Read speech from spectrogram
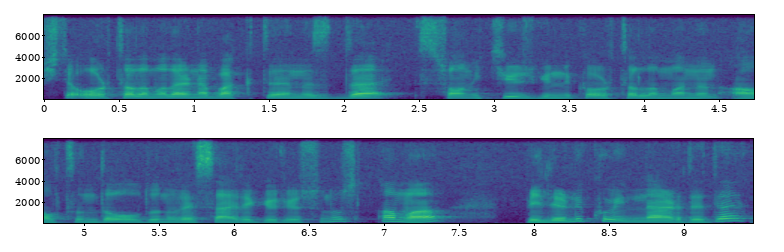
işte ortalamalarına baktığınızda son 200 günlük ortalamanın altında olduğunu vesaire görüyorsunuz ama belirli coinlerde de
